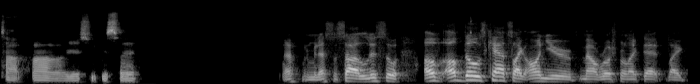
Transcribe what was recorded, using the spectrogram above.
top five, I guess you could say. Yeah, I mean that's a solid list. So of of those cats like on your Mount Rushmore like that, like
